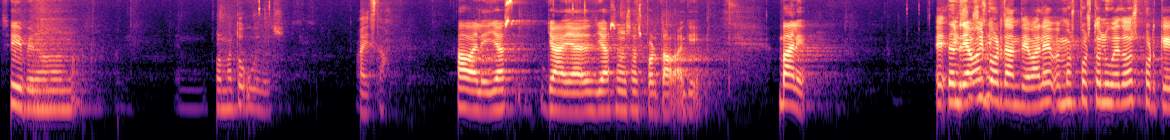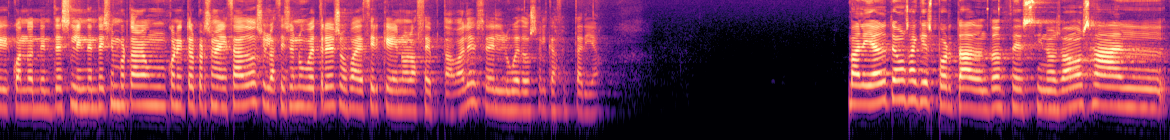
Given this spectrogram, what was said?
Sí, pero no. Formato V2. Ahí está. Ah, vale, ya, ya, ya, ya se nos ha exportado aquí. Vale, Eso Tendríamos- es importante, ¿vale? Hemos puesto el V2 porque cuando intentéis, le intentéis importar un conector personalizado, si lo hacéis en V3 os va a decir que no lo acepta, ¿vale? Es el V2 el que aceptaría. Vale, ya lo tenemos aquí exportado. Entonces, si nos vamos al,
